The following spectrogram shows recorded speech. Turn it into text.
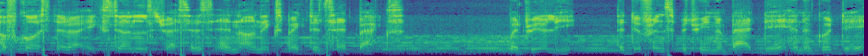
Of course, there are external stresses and unexpected setbacks. But really, the difference between a bad day and a good day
